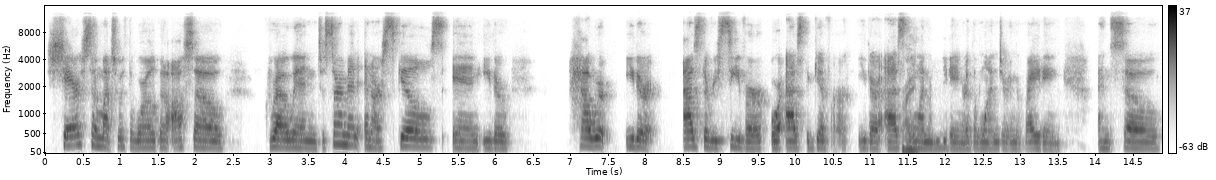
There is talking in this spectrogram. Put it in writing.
share so much with the world, but also grow in discernment and our skills in either how we're either as the receiver or as the giver, either as right. the one reading or the one doing the writing. And so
